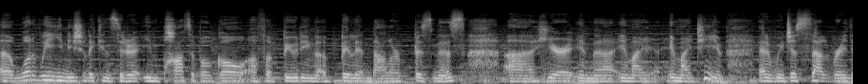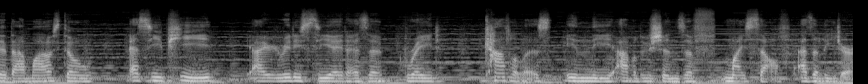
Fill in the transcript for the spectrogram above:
uh, what we initially considered impossible goal of uh, building a billion dollar business uh, here in, in, my, in my team. And we just celebrated that milestone. SEP, I really see it as a great catalyst in the evolutions of myself as a leader.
